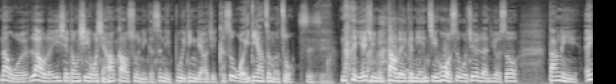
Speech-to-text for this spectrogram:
那我绕了一些东西，我想要告诉你，可是你不一定了解，可是我一定要这么做。是是，那也许你到了一个年纪，或者是我觉得人有时候，当你哎。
